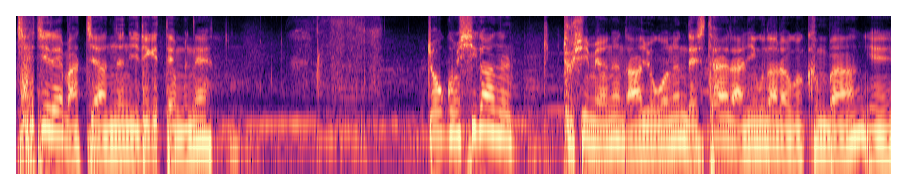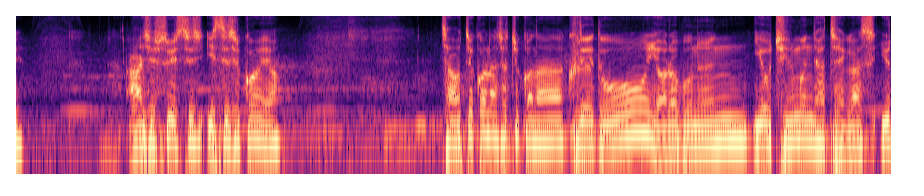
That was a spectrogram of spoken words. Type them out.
체질에 맞지 않는 일이기 때문에 조금 시간을 두시면은 아 요거는 내 스타일 아니구나라고 금방 예 아실 수 있으, 있으실 거예요. 자 어쨌거나 저쨌거나 그래도 여러분은 이 질문 자체가 스, 유,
